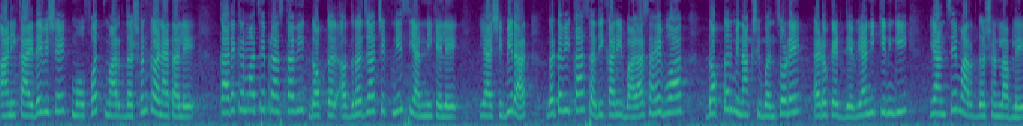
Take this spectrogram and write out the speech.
आणि कायदेविषयक मोफत मार्गदर्शन करण्यात आले. कार्यक्रमाचे प्रास्ताविक डॉक्टर अग्रजा चिटणीस यांनी केले. या शिबिरात गटविकास अधिकारी बाळासाहेब वाघ डॉक्टर मीनाक्षी बनसोडे ॲडव्होकेट देवयानी किनगी यांचे मार्गदर्शन लाभले.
